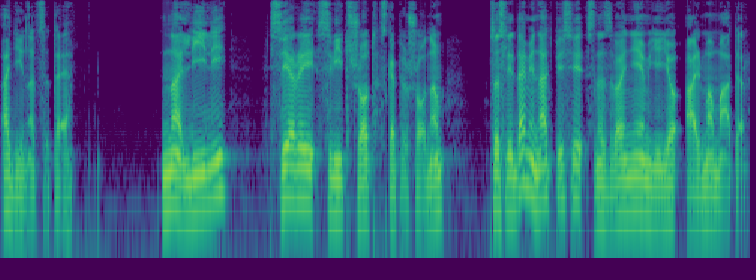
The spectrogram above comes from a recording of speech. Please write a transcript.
11. На Лили серый свитшот с капюшоном со следами надписи с названием ее «Альма-Матер».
